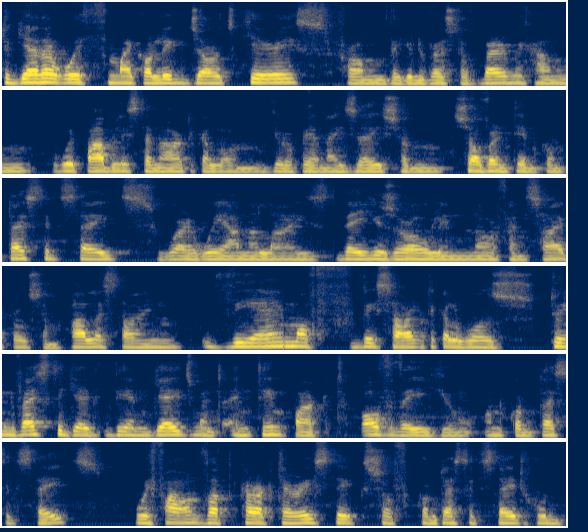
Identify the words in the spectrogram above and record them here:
Together with my colleague George Kyris from the University of Birmingham, we published an article on Europeanization, sovereignty, and contested states, where we analyzed the EU's role in Northern Cyprus and Palestine. The aim of this article was to investigate the engagement and impact of the EU on contested states we found that characteristics of contested statehood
